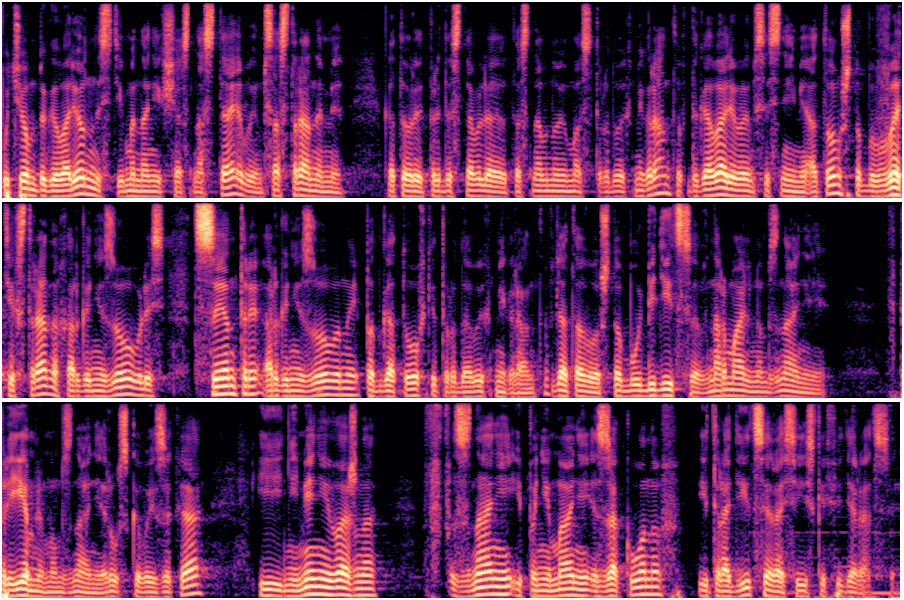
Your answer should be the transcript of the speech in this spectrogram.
путем договоренности, мы на них сейчас настаиваем, со странами, которые предоставляют основную массу трудовых мигрантов, договариваемся с ними о том, чтобы в этих странах организовывались центры организованной подготовки трудовых мигрантов для того, чтобы убедиться в нормальном знании, в приемлемом знании русского языка. И, не менее важно, в знании и понимании законов и традиций Российской Федерации.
